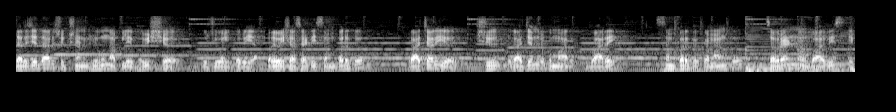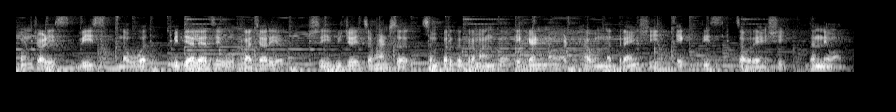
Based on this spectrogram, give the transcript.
दर्जेदार शिक्षण घेऊन आपले भविष्य उज्ज्वल करूया. प्रवेशासाठी संपर्क प्राचार्य श्री राजेंद्र कुमार वारे संपर्क क्रमांक चौऱ्याण्णव बावीस एकोणचाळीस वीस नव्वद. विद्यालयाचे उपप्राचार्य श्री विजय चव्हाण सर. संपर्क क्रमांक एक्याण्णव अठ्ठावन्न त्र्याऐंशी एकतीस चौऱ्याऐंशी. धन्यवाद.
